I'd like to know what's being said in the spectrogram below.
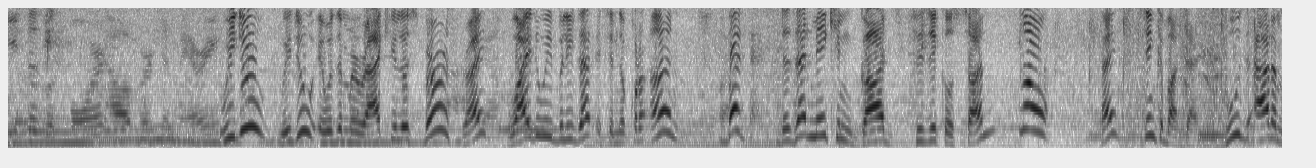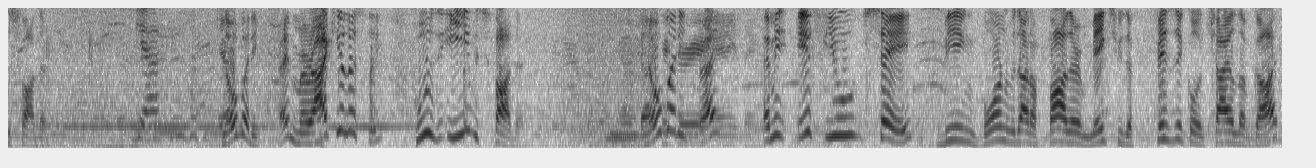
Jesus was born out of Virgin Mary? We do, we do. It was a miraculous birth, right? Why do we believe that? It's in the Quran. But does that make him God's physical son? No. Right? Think about that. Who's Adam's father? yeah. Nobody, right? Miraculously, who's Eve's father? God could Nobody, create right? I mean, if you say being born without a father makes you the physical child of God,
